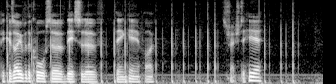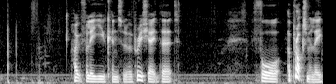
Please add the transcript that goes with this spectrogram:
because over the course of this sort of thing here, if I stretch to here, hopefully you can sort of appreciate that for approximately,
